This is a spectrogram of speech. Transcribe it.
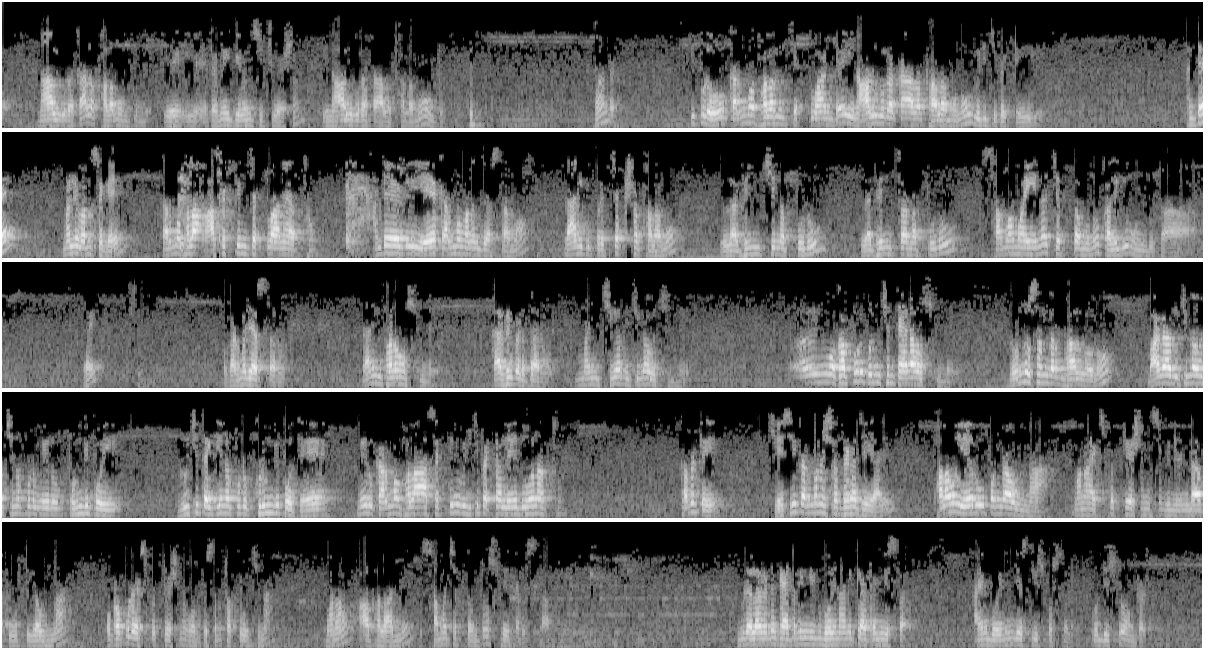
నాలుగు రకాల ఫలం ఉంటుంది. ఏ ఎట్ ఎనీ గివెన్ సిచ్యువేషన్ ఈ నాలుగు రకాల ఫలము ఉంటుంది. ఇప్పుడు కర్మఫలం చెక్వ అంటే ఈ నాలుగు రకాల ఫలమును విడిచిపెట్టి అంటే మళ్ళీ వన్సగే కర్మఫల ఆసక్తిని చెక్వ అనే అర్థం. అంటే ఏ కర్మ మనం చేస్తామో దానికి ప్రత్యక్ష ఫలము లభించినప్పుడు లభించనప్పుడు సమమైన చిత్తమును కలిగి ఉండుట. రైట్? ఒక కర్మ చేస్తారు. దానికి ఫలం వస్తుంది. కాఫీ పెడతారు. మంచిగా రుచిగా వచ్చింది. ఒకప్పుడు కొంచెం తేడా వస్తుంది. రెండు సందర్భాల్లోనూ బాగా రుచిగా వచ్చినప్పుడు మీరు పొంగిపోయి రుచి తగ్గినప్పుడు కృంగిపోతే మీరు కర్మఫలాసక్తిని విడిచిపెట్టలేదు అని అర్థం. కాబట్టి చేసి కర్మని శ్రద్ధగా చేయాలి. ఫలం ఏ రూపంగా ఉన్నా మన ఎక్స్పెక్టేషన్స్కి నిండా పూర్తిగా ఉన్నా ఒకప్పుడు ఎక్స్పెక్టేషన్ ఒకసారి తక్కువ వచ్చినా మనం ఆ ఫలాన్ని సమచిత్తంతో స్వీకరిస్తాము. ఇప్పుడు ఎలాగంటే క్యాటరింగ్కి భోజనానికి క్యాటరింగ్ ఇస్తారు ఆయన భోజనం చేసి తీసుకొస్తాడు. వడ్డిస్తూ ఉంటాడు.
